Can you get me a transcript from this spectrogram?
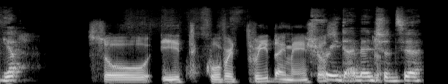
Yep. So it covered three dimensions. Three dimensions, yeah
